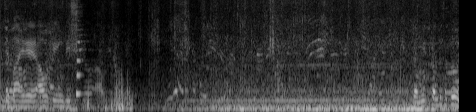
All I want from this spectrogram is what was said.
যে বাইরের আউটিং দৃশ্য মিস কল তুই?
